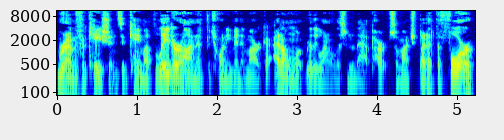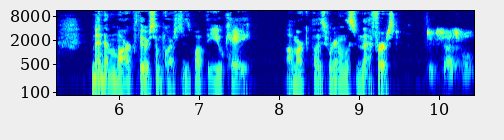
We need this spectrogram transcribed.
ramifications. It came up later on at the 20 minute mark. I don't really want to listen to that part so much, but at the four minute mark, there were some questions about the UK uh, marketplace. We're going to listen to that first. Successful.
